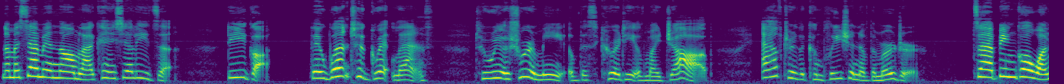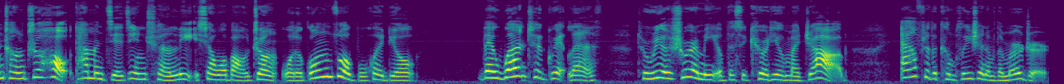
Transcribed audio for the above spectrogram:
那么下面呢，我们来看一些例子。第一个，They went to great length to reassure me of the security of my job after the completion of the merger。在并购完成之后，他们竭尽全力向我保证我的工作不会丢。They went to great length to reassure me of the security of my job after the completion of the merger。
